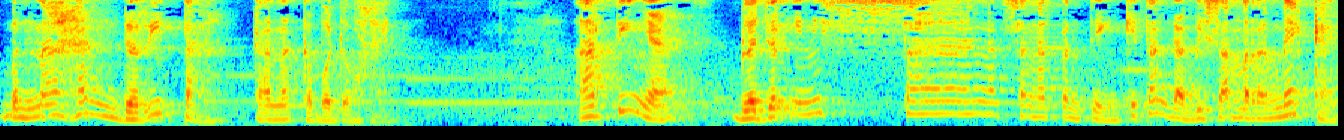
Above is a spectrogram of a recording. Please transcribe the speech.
menahan derita karena kebodohan. Artinya, Belajar ini sangat-sangat penting. Kita nggak bisa meremehkan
